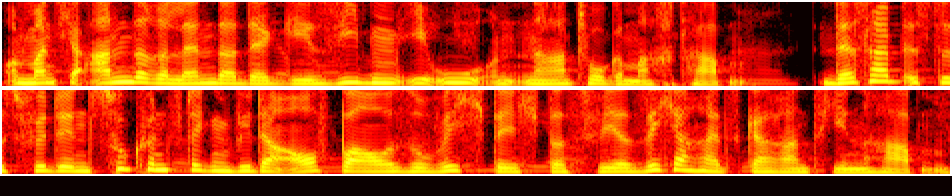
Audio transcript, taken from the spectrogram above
und manche andere Länder der G7, EU und NATO gemacht haben. Deshalb ist es für den zukünftigen Wiederaufbau so wichtig, dass wir Sicherheitsgarantien haben.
